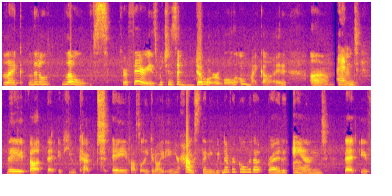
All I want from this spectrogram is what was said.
like little loaves for fairies, which is adorable. Oh my god. Um, and they thought that if you kept a fossil echinoid in your house, then you would never go without bread, and that if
